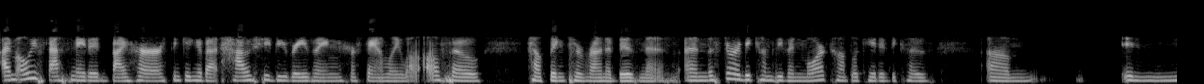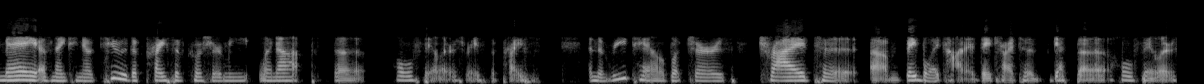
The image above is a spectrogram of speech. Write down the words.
I'm always fascinated by her, thinking about how she'd be raising her family while also helping to run a business. And the story becomes even more complicated because um, in May of 1902, the price of kosher meat went up. The wholesalers raised the price, and the retail butchers tried to um, they boycotted. They tried to get the wholesalers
